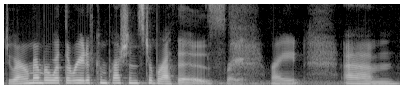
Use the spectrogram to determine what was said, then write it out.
do I remember what the rate of compressions to breath is? Right. right? Um,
